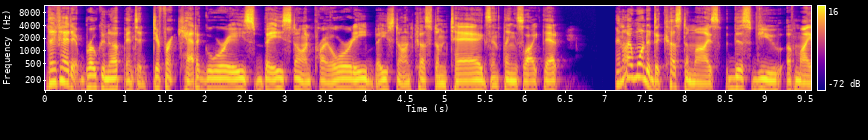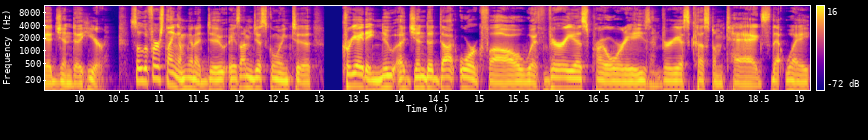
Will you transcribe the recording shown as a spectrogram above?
They've had it broken up into different categories based on priority, based on custom tags and things like that. And I wanted to customize this view of my agenda here. So the first thing I'm going to do is I'm just going to create a new agenda.org file with various priorities and various custom tags. That way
